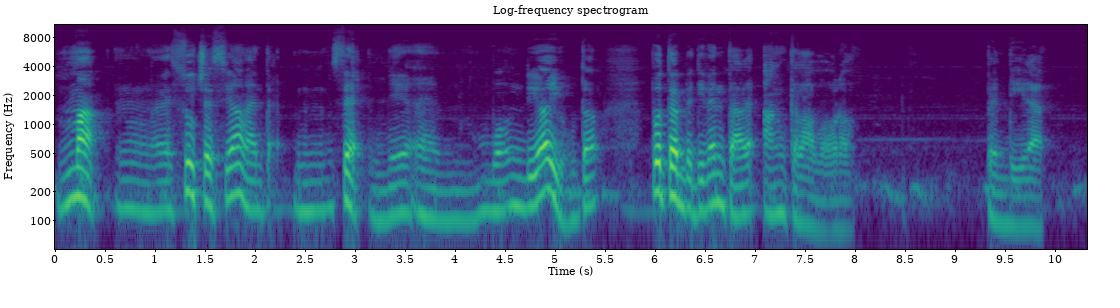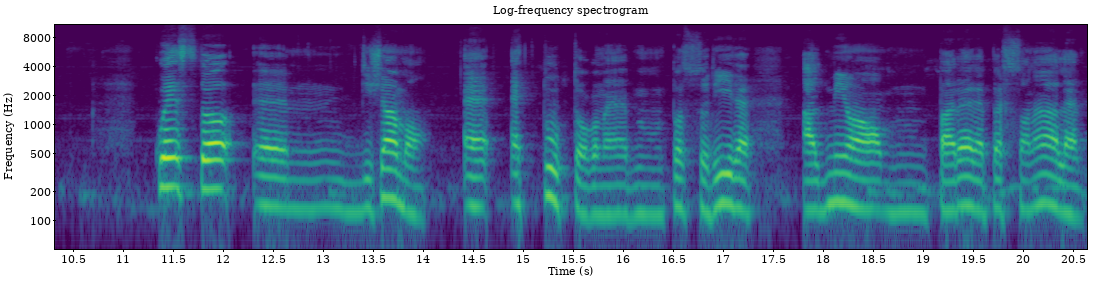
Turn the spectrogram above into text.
ma mh, mm, successivamente mh, mm, se eh, buon Dio aiuta potrebbe diventare anche lavoro per dire. Questo ehm, diciamo è, è, tutto come mm, posso dire al mio parere personale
